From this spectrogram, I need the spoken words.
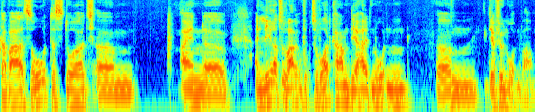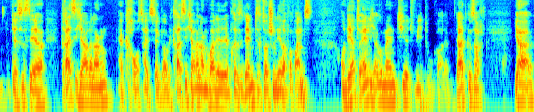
da war es so, dass dort ähm, ein, äh, ein Lehrer zu, zu Wort kam, der halt Noten ähm, der für Noten war. Das ist der 30 Jahre lang, Herr Kraus heißt der, glaube ich, 30 Jahre lang war der der Präsident des Deutschen Lehrerverbands. Und der hat so ähnlich argumentiert wie du gerade. Der hat gesagt, ja,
